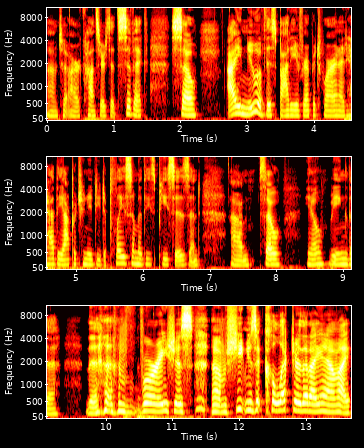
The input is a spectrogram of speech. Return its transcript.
um, to our concerts at Civic. So I knew of this body of repertoire, and I'd had the opportunity to play some of these pieces, and um, so you know, being the the voracious um, sheet music collector that I am, I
